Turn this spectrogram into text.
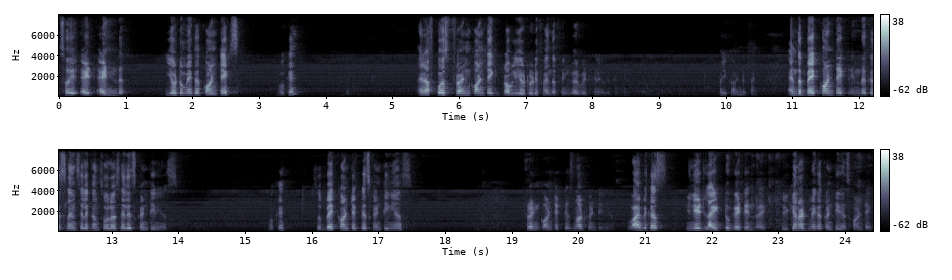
so at end you have to make a contacts okay? And of course front contact probably you have to define the finger width and everything. Or you can't define. And the back contact in the crystalline silicon solar cell is continuous okay? So back contact is continuous front contact is not continuous. Why? Because you need light to get in right? So you cannot make a continuous contact.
